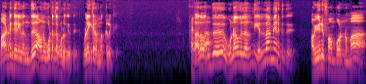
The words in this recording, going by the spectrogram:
மாட்டுக்கறி வந்து அவனுக்கு கூட்டத்தை கொடுக்குது உழைக்கிற மக்களுக்கு. அதனால. வந்து உணவுல இருந்து எல்லாமே இருக்குது. அவன் யூனிஃபார்ம் போடணுமா?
